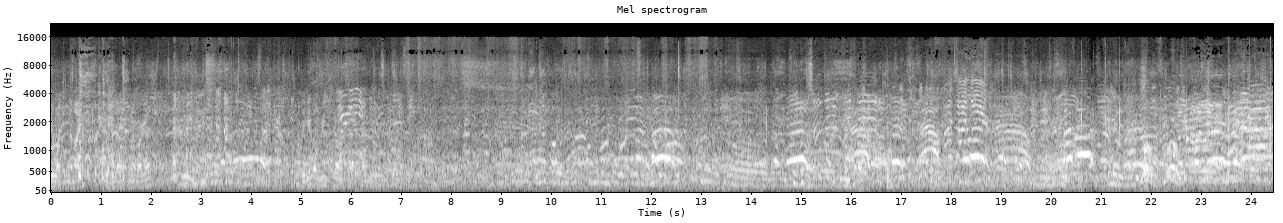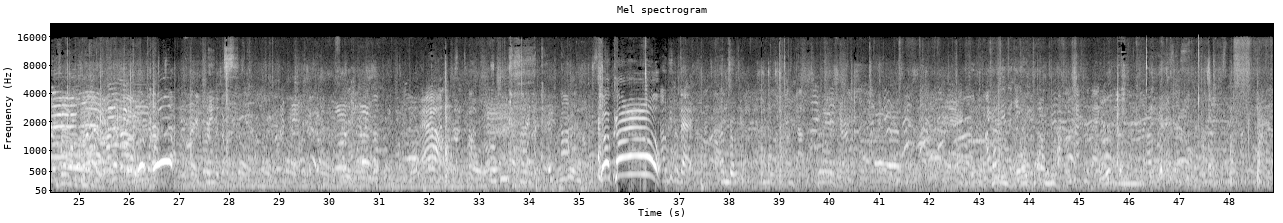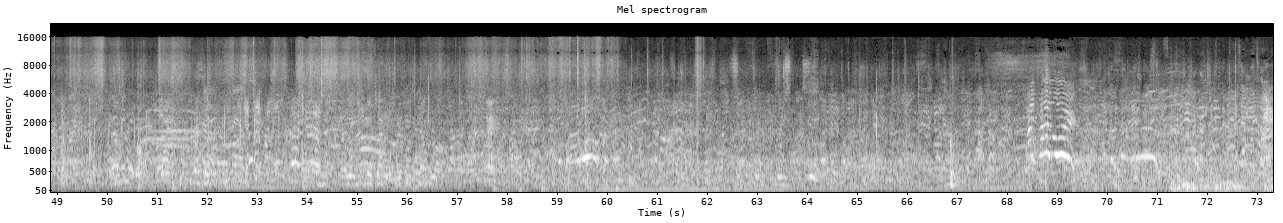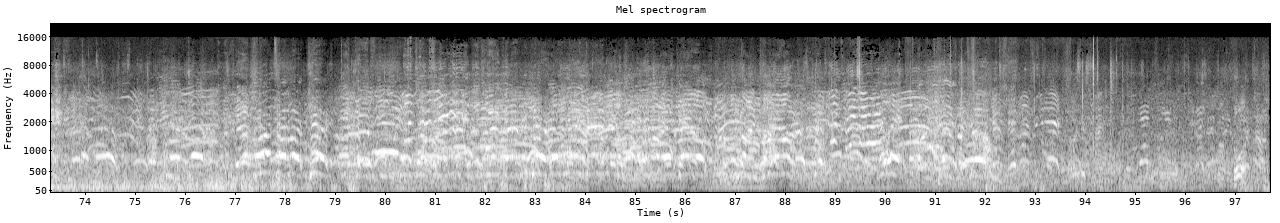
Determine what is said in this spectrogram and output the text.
watching the hype with uh, of our guys. They get three shots at it. Go, Kyle! I'll give it back. Unbroken. I want to give it One pack in the bag. Yeah, you can go check it. You can post down ハハハハ! voltou.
